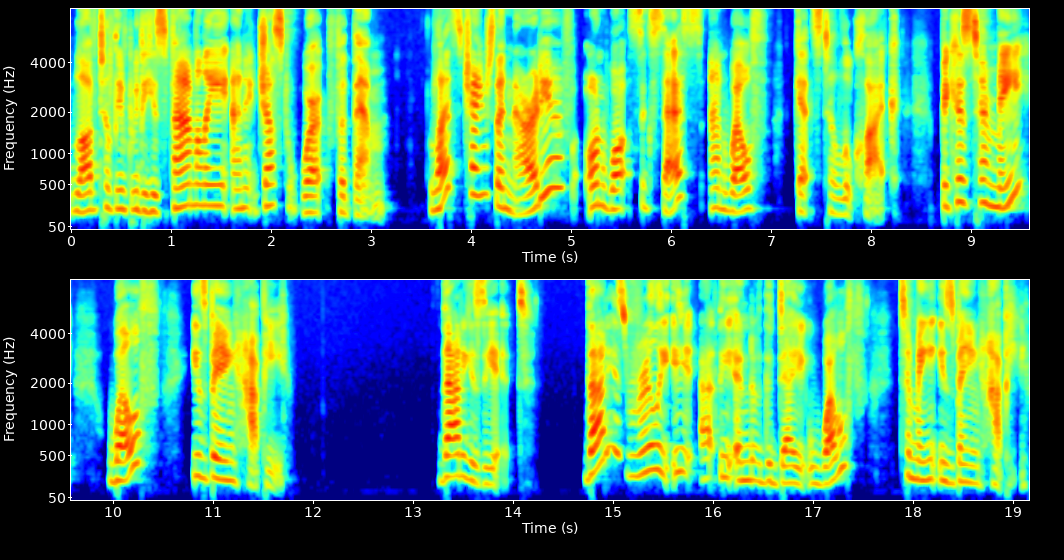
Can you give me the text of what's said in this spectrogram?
loved to live with his family and it just worked for them. Let's change the narrative on what success and wealth gets to look like. Because to me, Wealth is being happy. That is it. That is really it at the end of the day. Wealth to me is being happy.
